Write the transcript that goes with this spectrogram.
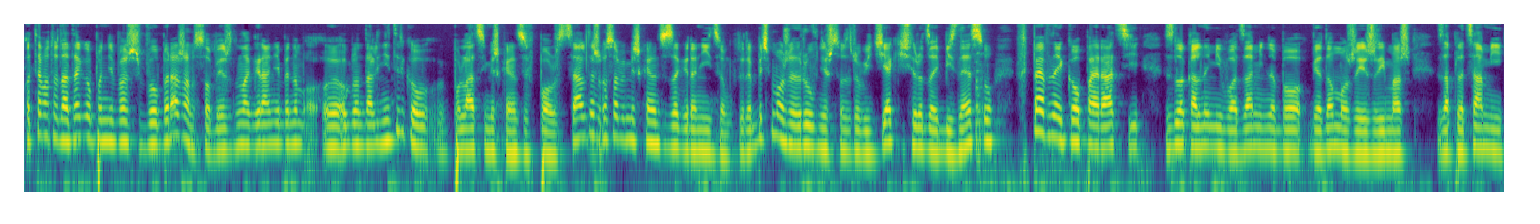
o temat to dlatego, ponieważ wyobrażam sobie, że to nagranie będą oglądali nie tylko Polacy mieszkający w Polsce, ale też osoby mieszkające za granicą, które być może również chcą zrobić jakiś rodzaj biznesu w pewnej kooperacji z lokalnymi władzami, no bo wiadomo, że jeżeli masz za plecami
